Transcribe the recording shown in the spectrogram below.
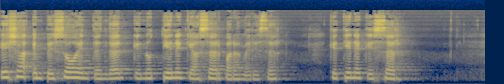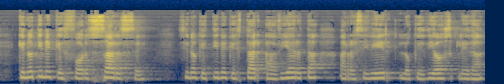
Ella empezó a entender que no tiene que hacer para merecer, que tiene que ser, que no tiene que esforzarse, sino que tiene que estar abierta a recibir lo que Dios le da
